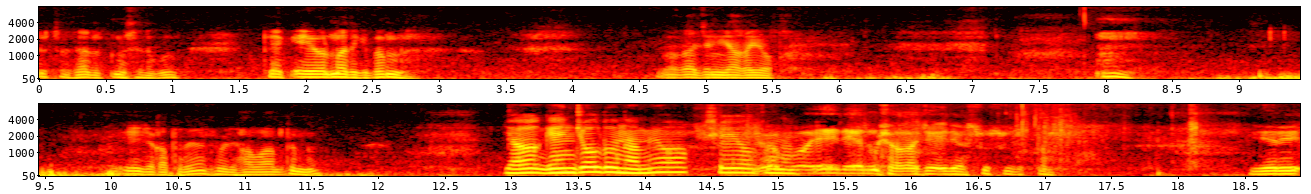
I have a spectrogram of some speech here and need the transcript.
Lütfen tutmasana bu. Pek iyi olmadı gibi ama. Bagajın yağı yok. İyice kapatayım şöyle hava aldı mı? Ya genç olduğuna mı yok şey olduğuna. Yok bu iyi değilmiş ağacı iyi değil susuzluktan. Yeri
